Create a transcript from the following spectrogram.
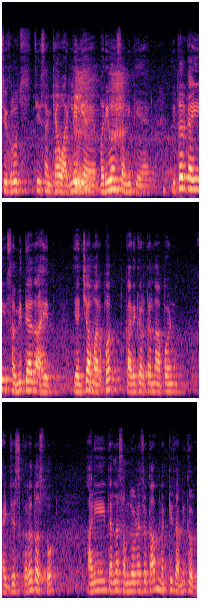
स्वीकृतची संख्या वाढलेली आहे परिवहन समिती आहे इतर काही समित्या आहेत यांच्यामार्फत कार्यकर्त्यांना आपण ॲडजस्ट करत असतो आणि त्यांना समजवण्याचं काम नक्कीच आम्मी करू.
